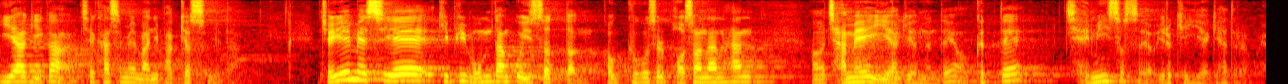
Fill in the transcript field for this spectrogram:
이야기가 제 가슴에 많이 박혔습니다. JMS에 깊이 몸담고 있었던 그곳을 벗어난 한 어, 자매의 이야기였는데요. 그때 재미있었어요. 이렇게 이야기하더라고요.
